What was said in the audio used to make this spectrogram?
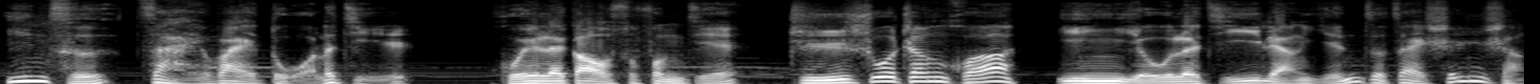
因此在外躲了几日，回来告诉凤姐。只说张华因有了几两银子在身上，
